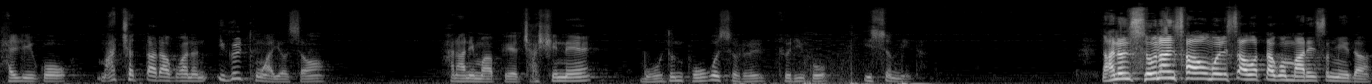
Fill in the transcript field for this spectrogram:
달리고 마쳤다라고 하는 이걸 통하여서 하나님 앞에 자신의 모든 보고서를 드리고 있습니다. 나는 선한 싸움을 싸웠다고 말했습니다.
